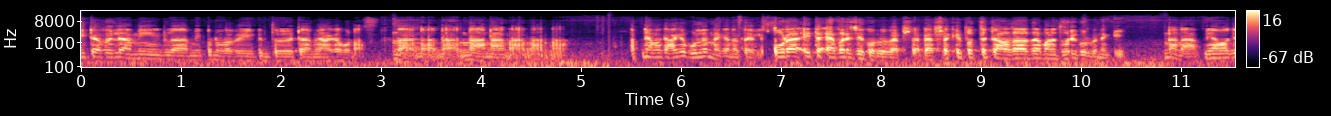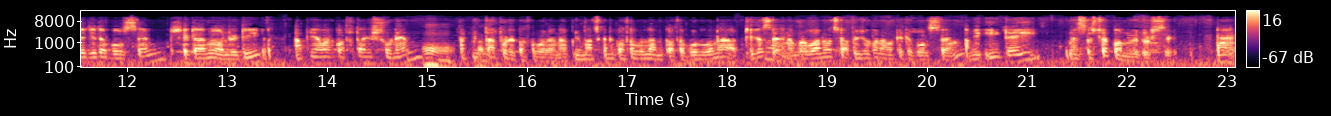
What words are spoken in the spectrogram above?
এইটা হইলে আমি এগুলা আমি কোনোভাবেই কিন্তু এটা আমি আগাবো না না। না না না না না না না। আপনি আমাকে আগে বললেন না কেন তাইলে? ওরা এটা অ্যাভারেজে করবে ব্যবসা। ব্যবসাকে প্রত্যেকটা আলাদা আলাদা মানে ধরে করবে নাকি? না না আপনি আমাকে যেটা বলছেন সেটা আমি অলরেডি আপনি আমার কথাটা শোনেন আপনি তারপরে কথা বলেন। আপনি মাঝখানে কথা বললে আমি কথা বলব না। ঠিক আছে? নাম্বার ওয়ান হচ্ছে আপনি যখন আমাকে এটা বলছেন আমি এইটাই মেসেজটা কনভে করছি। হ্যাঁ?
